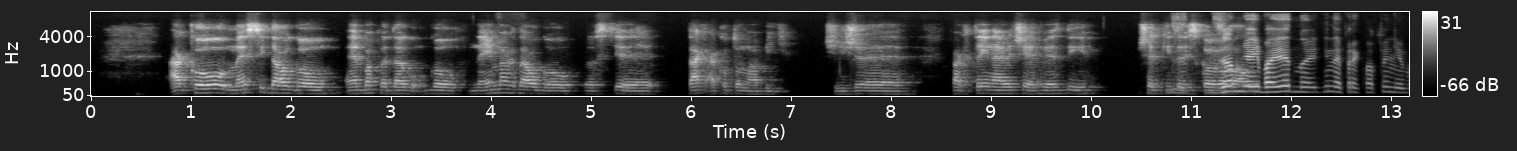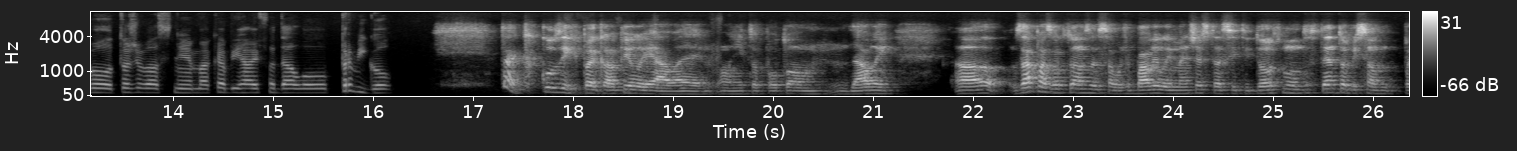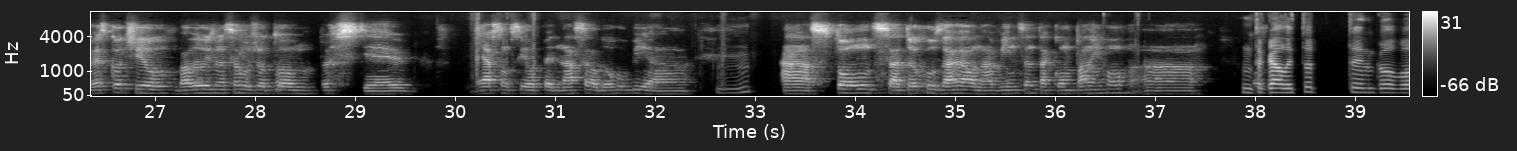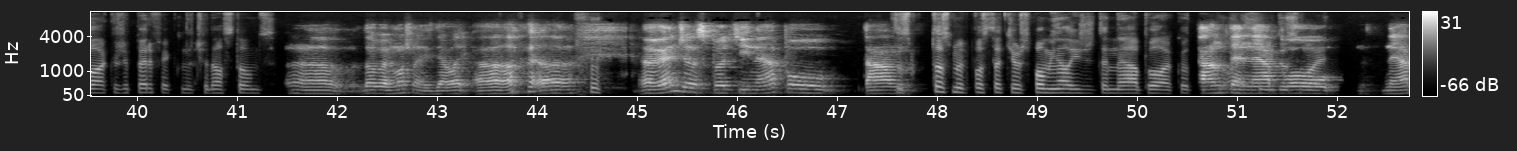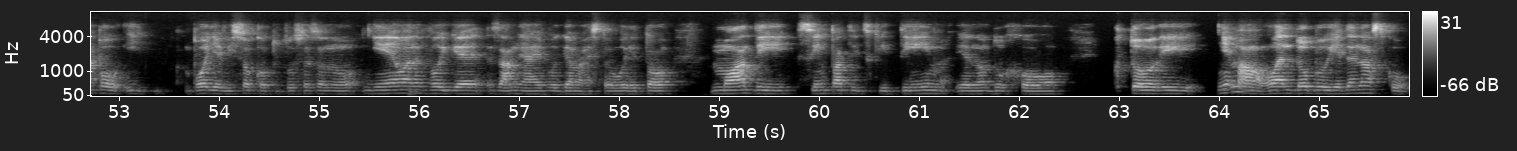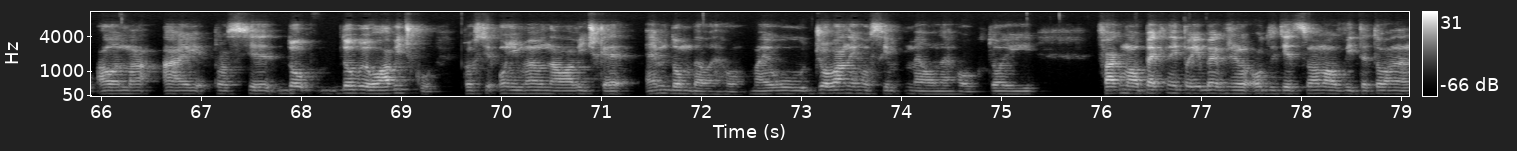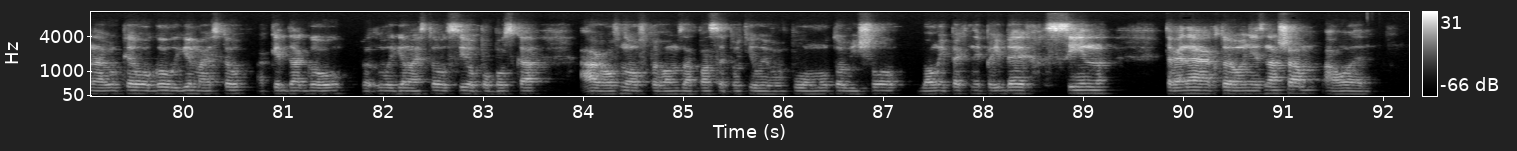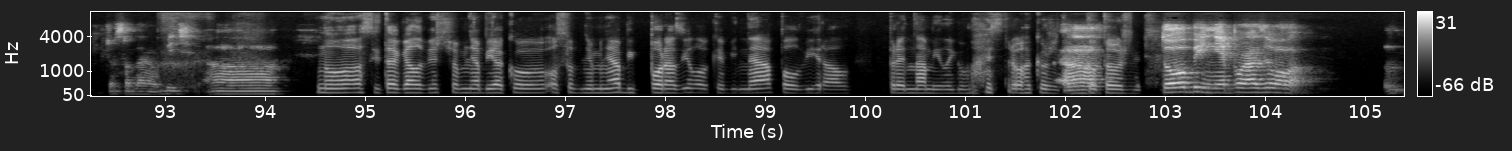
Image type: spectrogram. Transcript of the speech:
ako Messi dal gol, Mbappé dal gol, Neymar dal gol, proste tak, ako to má byť. Čiže fakt tri najväčšie hviezdy všetky skoro. Za mňa iba jedno jediné prekvapenie bolo to, že vlastne Maccabi Haifa dalo prvý gol. Tak kus ich prekvapili, ale oni to potom dali. Uh, zápas, o ktorom sme sa už bavili, Manchester City Dortmund, tento by som preskočil, bavili sme sa už o tom, proste ja som si opäť nasral do huby a, mm-hmm. a Stones sa trochu zahral na Vincenta Kompanyho a No tak ale to, ten gol bol akože perfektný, čo dal Stones. Uh, dobre, môžeme ísť ďalej. Uh, uh, Rangers proti Neapolu, tam... To, to sme v podstate už spomínali, že ten Neapol ako... Tam ten Neapol, Neapol i, pôjde vysoko túto sezónu, nie len v lige, za mňa aj v lige majstrov. Je to mladý, sympatický tím, jednoducho ktorý nemá len dobrú jedenastku, ale má aj proste do, dobrú lavičku. Proste oni majú na lavičke M. Dombeleho, majú Giovanniho Simeoneho, ktorý fakt mal pekný príbeh, že od detstva mal vytetované na ruke logo Lige majstrov a keď dá gol Lige majstrov si ho poboská a rovno v prvom zápase proti Liverpoolu mu to vyšlo. Veľmi pekný príbeh, syn trénera, ktorého neznášam, ale čo sa dá robiť. A... No asi tak, ale vieš čo, mňa by ako osobne mňa by porazilo, keby Neapol vyhral pred nami Ligu majstrov. Akože to, to, to, už... to by neporazilo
